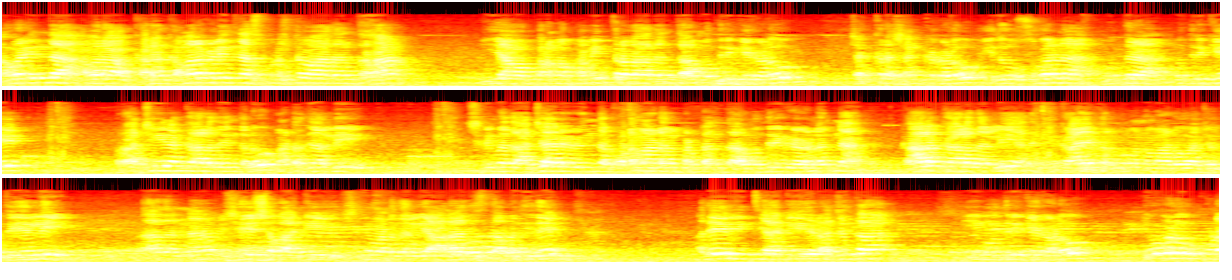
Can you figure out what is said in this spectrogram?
ಅವರಿಂದ ಅವರ ಕರ ಕಮಲಗಳಿಂದ ಸ್ಪೃಷ್ಟವಾದಂತಹ ಈ ಯಾವ ಪರಮ ಪವಿತ್ರವಾದಂತಹ ಮುದ್ರಿಕೆಗಳು ಚಕ್ರ ಶಂಖಗಳು ಇದು ಸುವರ್ಣ ಮುದ್ರ ಮುದ್ರಿಕೆ ಪ್ರಾಚೀನ ಕಾಲದಿಂದಲೂ ಮಠದಲ್ಲಿ ಶ್ರೀಮದ್ ಆಚಾರ್ಯರಿಂದ ಕೊಡಮಾಡಲ್ಪಟ್ಟಂತಹ ಮುದ್ರಿಕೆಗಳನ್ನ ಕಾಲಕಾಲದಲ್ಲಿ ಅದಕ್ಕೆ ಕಾಯಕಲ್ಪವನ್ನು ಮಾಡುವ ಜೊತೆಯಲ್ಲಿ ಅದನ್ನ ವಿಶೇಷವಾಗಿ ಶ್ರೀಮಠದಲ್ಲಿ ಆರಾಧಿಸ್ತಾ ಬಂದಿದೆ. ಅದೇ ರೀತಿಯಾಗಿ ರಜತ, ಈ ಮುದ್ರಿಕೆಗಳು, ಇವುಗಳು ಕೂಡ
